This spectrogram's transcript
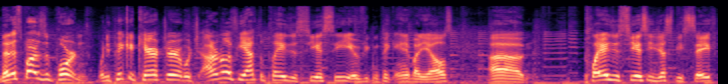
Now, this part is important. When you pick a character, which I don't know if you have to play as a CSC or if you can pick anybody else, uh, play as your CSC just to be safe.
